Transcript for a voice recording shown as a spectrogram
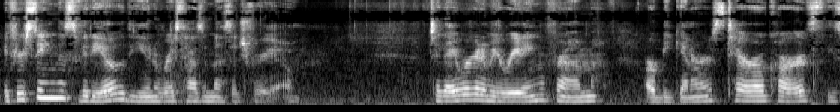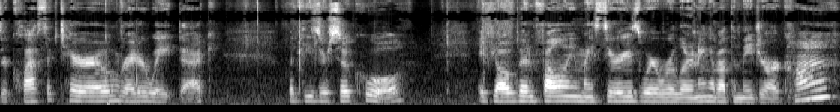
If you're seeing this video, the universe has a message for you. Today we're going to be reading from our beginners tarot cards. These are classic tarot Rider-Waite deck, but these are so cool. If y'all have been following my series where we're learning about the major arcana,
